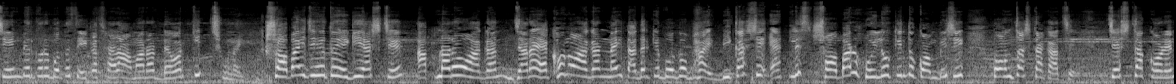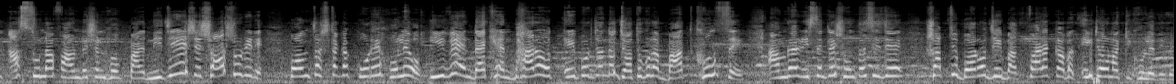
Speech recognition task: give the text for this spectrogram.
চেন বের করে বলতেছে, এটা ছাড়া আমার আর দেওয়ার কিচ্ছু নাই। সবাই যেহেতু এগিয়ে আসছে, আপনারাও আগান। যারা এখনও আগান নাই, তাদেরকে বলব, ভাই, বিকাশে অ্যাটলিস্ট সবার হইলেও কিন্তু কম বেশি পঞ্চাশ টাকা আছে। চেষ্টা করেন, আসুনা ফাউন্ডেশন হোক নিজে এসে সশরীরে পঞ্চাশ টাকা করে হলেও ইভেন দেখেন, ভারত এই পর্যন্ত যতগুলো বাদ খুলছে, আমরা রিসেন্টলি শুনতেছি যে সবচেয়ে বড় যে বাদ ফারাক্কা বাদ এইটাও নাকি খুলে দিবে।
